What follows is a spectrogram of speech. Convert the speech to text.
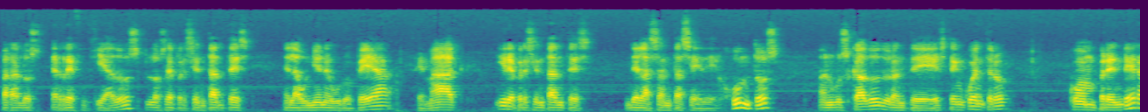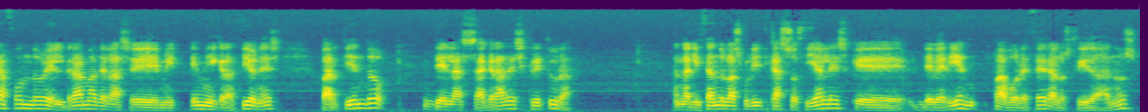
para los Refugiados, los representantes de la Unión Europea, CEMAC y representantes de la Santa Sede. Juntos han buscado durante este encuentro comprender a fondo el drama de las emigraciones partiendo de la Sagrada Escritura, analizando las políticas sociales que deberían favorecer a los ciudadanos,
